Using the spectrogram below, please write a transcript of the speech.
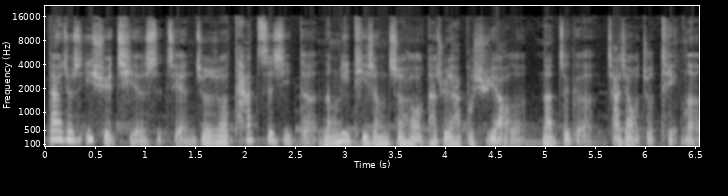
大概就是一学期的时间。就是说，她自己的能力提升之后，她觉得她不需要了，那这个家教就停了。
